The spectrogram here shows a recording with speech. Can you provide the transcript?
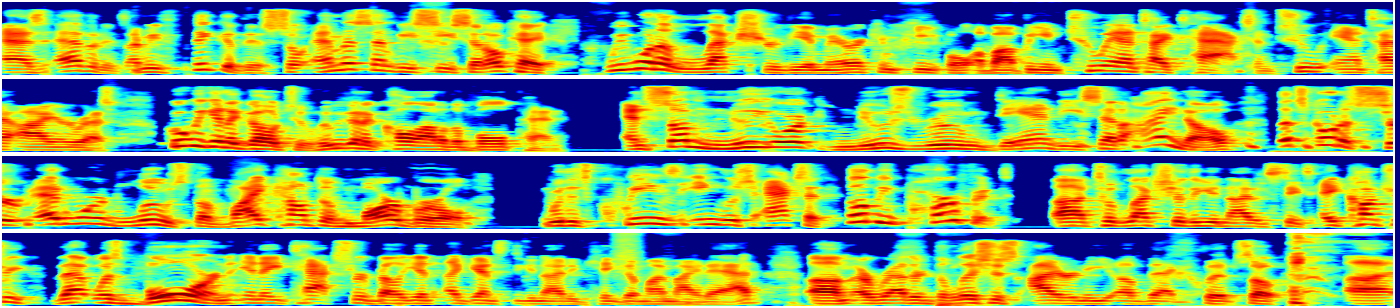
as evidence. I mean, think of this. So MSNBC said, okay, we want to lecture the American people about being too anti tax and too anti IRS. Who are we going to go to? Who are we going to call out of the bullpen? And some New York newsroom dandy said, I know, let's go to Sir Edward Luce, the Viscount of Marlborough, with his Queen's English accent. He'll be perfect uh, to lecture the United States, a country that was born in a tax rebellion against the United Kingdom, I might add. Um, a rather delicious irony of that clip. So uh,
